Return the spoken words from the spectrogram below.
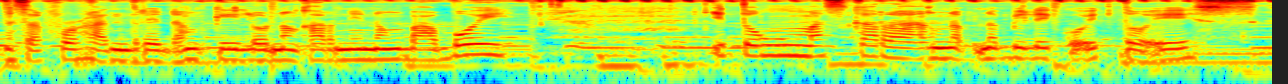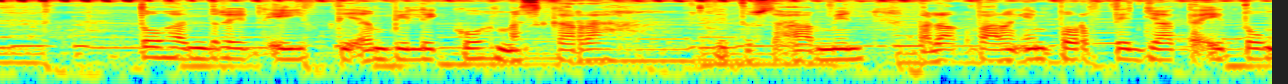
Nasa 400 ang kilo ng karne ng baboy. Itong maskara, ang nab- nabili ko ito is 280 ang bili ko maskara dito sa amin. Parang, parang imported yata itong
